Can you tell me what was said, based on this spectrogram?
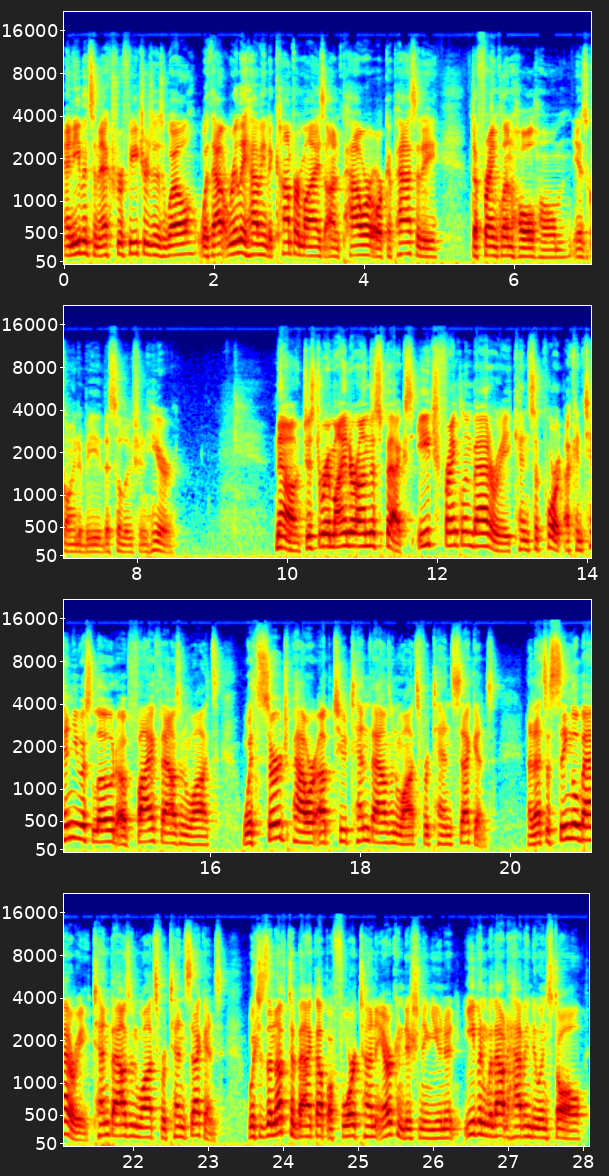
and even some extra features as well without really having to compromise on power or capacity, the Franklin Whole Home is going to be the solution here. Now, just a reminder on the specs, each Franklin battery can support a continuous load of 5,000 watts with surge power up to 10,000 watts for 10 seconds. Now that's a single battery, 10,000 watts for 10 seconds, which is enough to back up a 4-ton air conditioning unit even without having to install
